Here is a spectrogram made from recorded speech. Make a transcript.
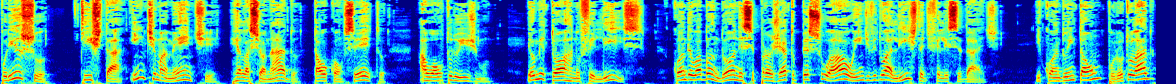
Por isso que está intimamente relacionado tal conceito ao altruísmo. Eu me torno feliz quando eu abandono esse projeto pessoal e individualista de felicidade. E quando então, por outro lado,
